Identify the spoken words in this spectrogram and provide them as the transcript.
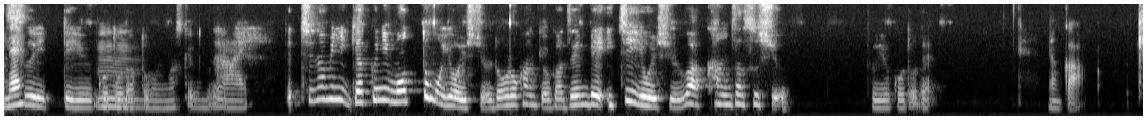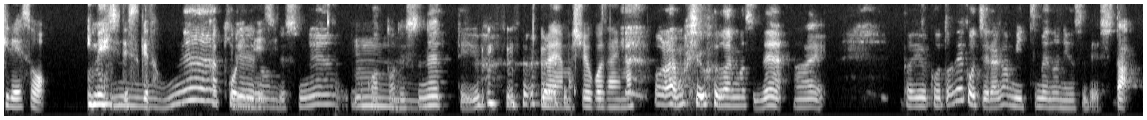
みや。すいっていうことだと思いますけどもね。はい。でちなみに逆に最も良い州道路環境が全米1位良い州はカンザス州ということで。なんか綺麗そうイメージですけど、うんねかっ綺こいいイメージですね。よかったですねっていう。羨ましゅうございます。羨ましいございますね。はい。ということで、こちらが3つ目のニュースでした。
